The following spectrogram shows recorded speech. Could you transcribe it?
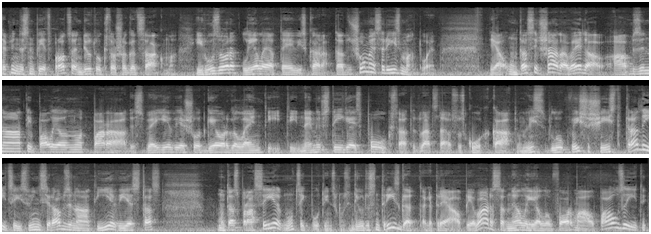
75% 2000. gada sākumā ir uzvara lielajā tēvijas karā. Tātad šo mēs arī izmantojam. Ja, tas ir šādā veidā apzināti palielinot parādes vai ieviešot Georga lentīti, nemirstīgais pulks, tātad vecstāvs uz koka kātu. Un vis, lūk, visas šīs tradīcijas viņas ir apzināti ieviestas Un tas prasīja, nu, cik Putins mums ir 23 gadi, tagad reāli pie varas ar nelielu formālu pauzīti.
